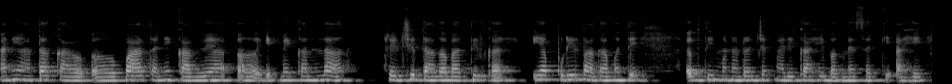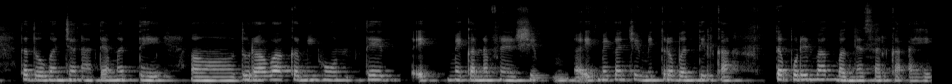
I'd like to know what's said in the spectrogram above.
आणि आता का पार्थ आणि काव्या एकमेकांना फ्रेंडशिप धागा बांधतील का? या पुढील भागामध्ये अगदी मनोरंजक मालिका आहे बघण्यासारखी आहे. तर दोघांच्या नात्यामध्ये दुरावा कमी होऊन ते एकमेकांना फ्रेंडशिप एकमेकांचे मित्र बनतील का? तर पुढील भाग बघण्यासारखा आहे.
